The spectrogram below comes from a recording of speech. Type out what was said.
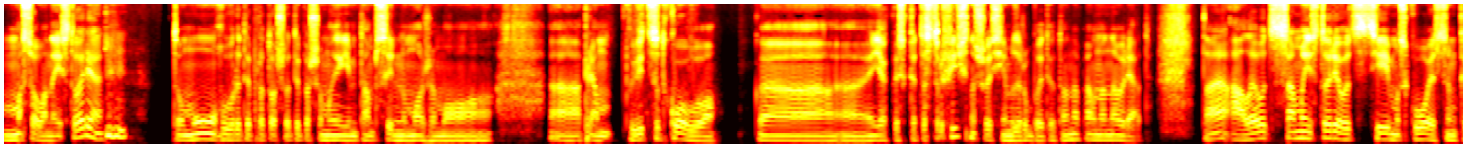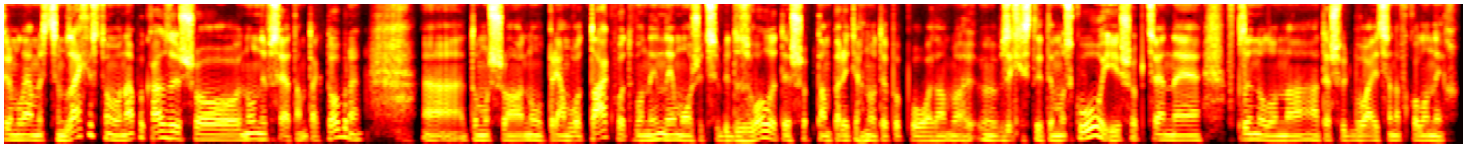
масована історія. Тому говорити про те, що типу, що ми їм там сильно можемо а, прям відсотково якось катастрофічно щось їм зробити, то напевно навряд. Та? Але от саме історія от з цією Москвою, з цим Кремлем і з цим захистом, вона показує, що ну не все там так добре. А, тому що ну прям от так от вони не можуть собі дозволити, щоб там перетягнути ППО, там е, захистити Москву, і щоб це не вплинуло на те, що відбувається навколо них.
